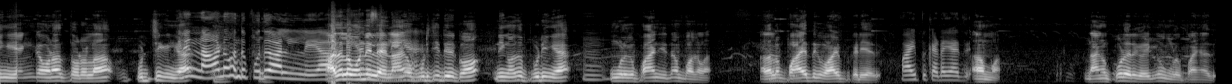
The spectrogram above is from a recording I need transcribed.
நீங்கள் எங்கே வேணால் தொடலாம் பிடிச்சிக்குங்க. நானும் வந்து புது ஆள் இல்லையா? அதெல்லாம் ஒன்றும் இல்லை நாங்கள் பிடிச்சிட்டு இருக்கோம். நீங்கள் வந்து பிடிங்க. உங்களுக்கு பாஞ்சிட்டுனா பார்க்கலாம். அதெல்லாம் பாயத்துக்கு வாய்ப்பு கிடையாது. வாய்ப்பு கிடையாது. ஆமாம் நாங்கள் கூட இருக்க வரைக்கும் உங்களுக்கு பாயாது.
